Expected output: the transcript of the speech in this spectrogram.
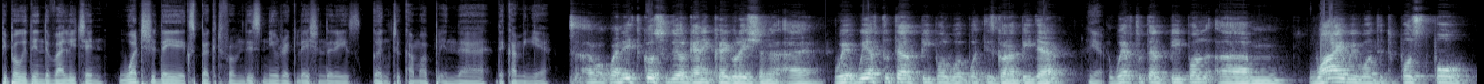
people within the value chain what should they expect from this new regulation that is going to come up in the, the coming year? Uh, when it goes to the organic regulation uh, we, we have to tell people what, what is going to be there. Yeah. We have to tell people um, why we wanted to postpone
